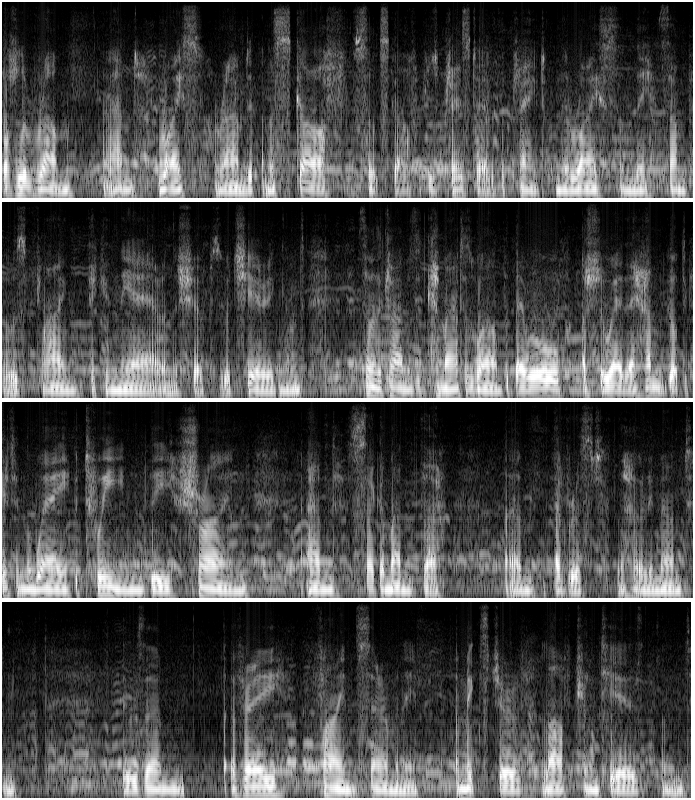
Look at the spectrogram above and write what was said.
bottle of rum and rice around it and a scarf, a silk scarf, which was placed over the plate. And the rice and the tsampa was flying thick in the air and the Sherpas were cheering and some of the climbers had come out as well, but they were all ushered away. They hadn't got to get in the way between the shrine and Sagarmatha, um, Everest, the holy mountain. It was um, a very fine ceremony, a mixture of laughter and tears, and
